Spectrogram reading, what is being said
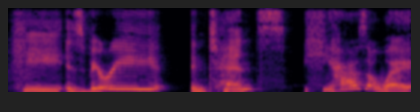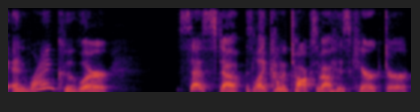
He is very intense. He has a way, and Ryan Coogler says stuff like kind of talks about his character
